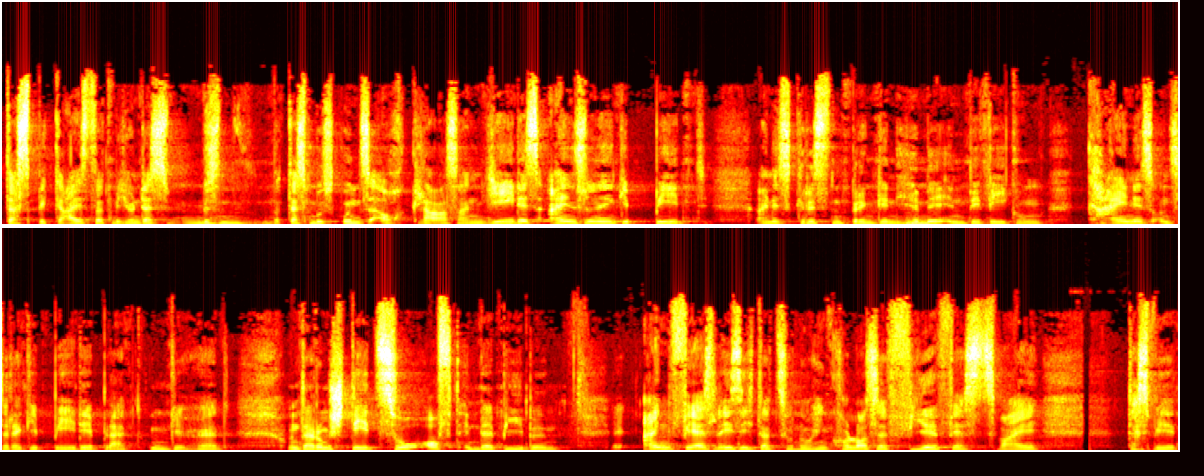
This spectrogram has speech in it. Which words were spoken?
das begeistert mich und das, müssen, das muss uns auch klar sein. Jedes einzelne Gebet eines Christen bringt den Himmel in Bewegung. Keines unserer Gebete bleibt ungehört. Und darum steht so oft in der Bibel, ein Vers lese ich dazu noch in Kolosser 4, Vers 2, dass wir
